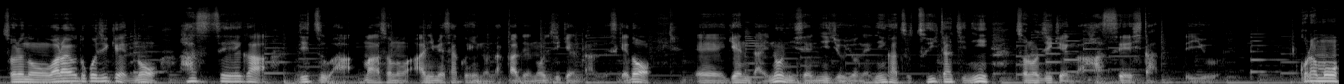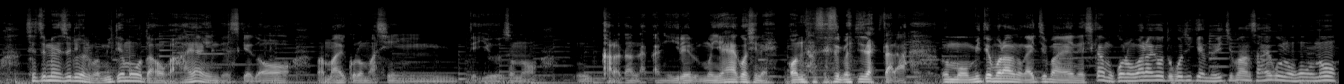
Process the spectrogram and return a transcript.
それの笑い男事件の発生が、実は、まあそのアニメ作品の中での事件なんですけど、えー現代の2024年2月1日にその事件が発生したっていう、これはもう説明するよりも見てもうた方が早いんですけど、まあ、マイクロマシンっていうその体の中に入れる。もうややこしいね。こんな説明しだしたら、もう見てもらうのが一番ええね。しかもこの笑い男事件の一番最後の方の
